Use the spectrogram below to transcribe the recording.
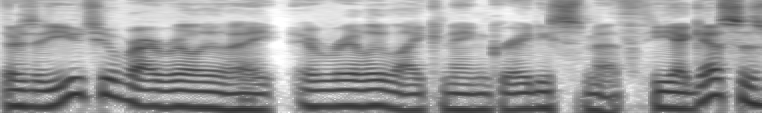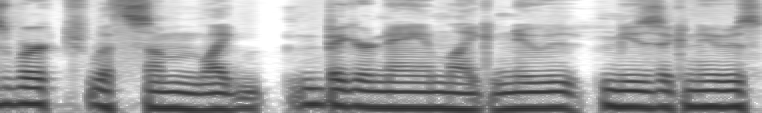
There's a YouTuber I really like. I really like named Grady Smith. He I guess has worked with some like bigger name like new music news.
